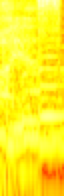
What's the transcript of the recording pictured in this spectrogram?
desires.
